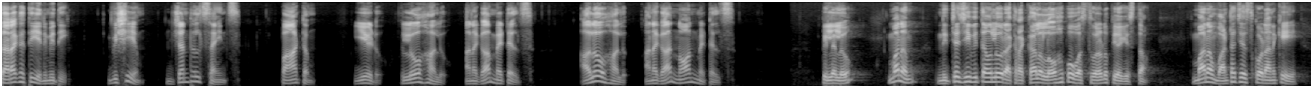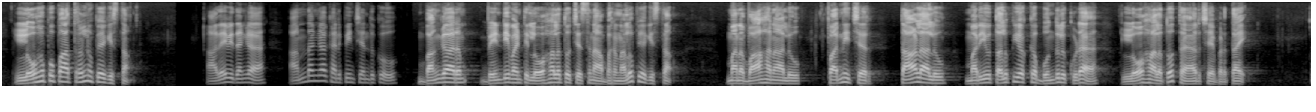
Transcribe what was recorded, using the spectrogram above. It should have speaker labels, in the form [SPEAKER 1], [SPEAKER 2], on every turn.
[SPEAKER 1] తరగతి ఎనిమిది. విషయం జనరల్ సైన్స్. పాఠం ఏడు. లోహాలు అనగా మెటల్స్. అలోహాలు అనగా నాన్ మెటల్స్. పిల్లలు మనం నిత్య జీవితంలో రకరకాల లోహపు వస్తువులను ఉపయోగిస్తాం. మనం వంట చేసుకోవడానికి లోహపు పాత్రలను ఉపయోగిస్తాం. అదేవిధంగా అందంగా కనిపించేందుకు బంగారం వెండి వంటి లోహాలతో చేసిన ఆభరణాలు ఉపయోగిస్తాం. మన వాహనాలు ఫర్నిచర్ తాళాలు మరియు తలుపు యొక్క బొందులు కూడా లోహాలతో తయారు చేయబడతాయి.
